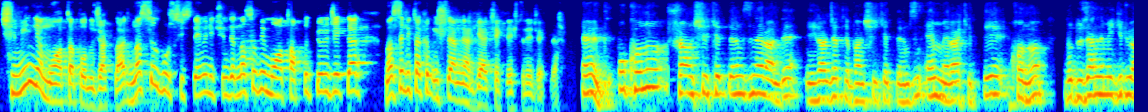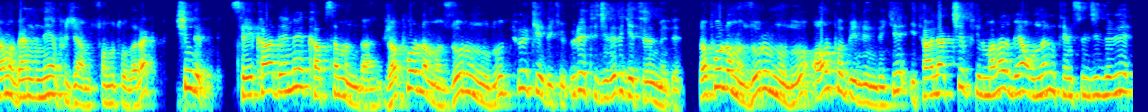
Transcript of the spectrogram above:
kiminle muhatap olacaklar? Nasıl bu sistemin içinde nasıl bir muhataplık görecekler? Nasıl bir takım işlemler gerçekleştirecekler? Evet, o konu şu an şirketlerimizin herhalde ihracat yapan şirketlerimizin en merak ettiği konu. Bu düzenleme giriyor ama ben ne yapacağım somut olarak? Şimdi SKDM kapsamında raporlama zorunluluğu Türkiye'deki üreticileri getirilmedi. Raporlama zorunluluğu Avrupa Birliği'ndeki ithalatçı firmalar veya onların temsilcileri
